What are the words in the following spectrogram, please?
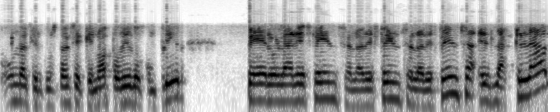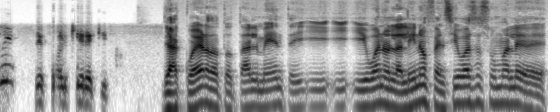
una circunstancia que no ha podido cumplir, pero la defensa, la defensa, la defensa es la clave de cualquier equipo. De acuerdo, totalmente. Y, bueno, la línea ofensiva, esa súmale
